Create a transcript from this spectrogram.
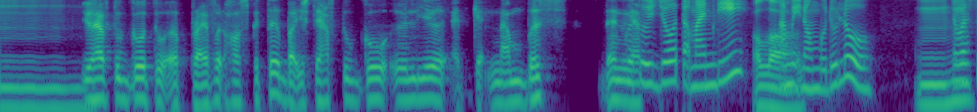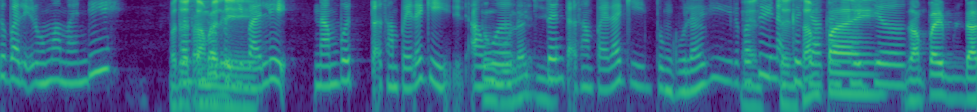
Hmm. You have to go to a private hospital, but you still have to go earlier and get numbers. Have Pukul tujuh tak mandi. Allah. Ambil nombor dulu. Mhm. Lepas tu balik rumah mandi. Lepas tu Lepas datang tu pergi balik. balik. Number tak sampai lagi. Our Tunggu lagi. turn tak sampai lagi. Tunggu lagi. Lepas tu And you nak kerjakan sampai. kerja. sampai dah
